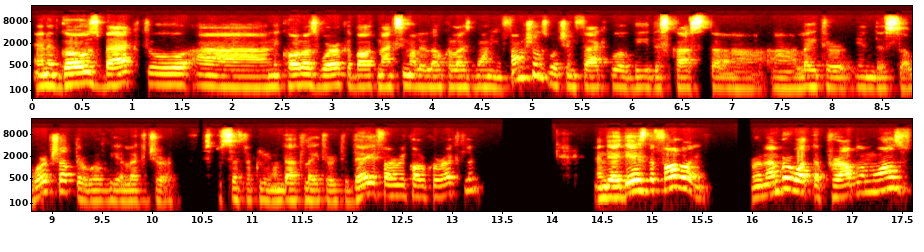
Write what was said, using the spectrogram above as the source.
And it goes back to uh, Nicola's work about maximally localized Wannier functions, which in fact will be discussed uh, uh, later in this uh, workshop. There will be a lecture specifically on that later today, if I recall correctly. And the idea is the following. Remember what the problem was?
